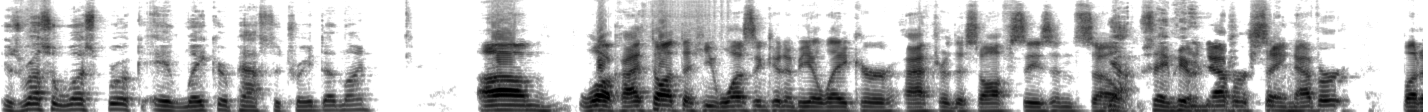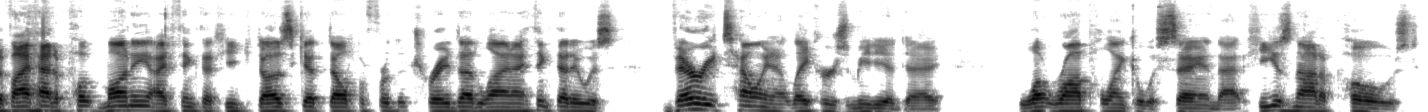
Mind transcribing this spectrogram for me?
Is Russell Westbrook a Laker past the trade deadline? Um, look, I thought that he wasn't going to be a Laker after this offseason. So yeah, same here. never say never. But if I had to put money, I think that he does get dealt before the trade deadline. I think that it was very telling at Lakers media day what Rob Pelinka was saying that he is not opposed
